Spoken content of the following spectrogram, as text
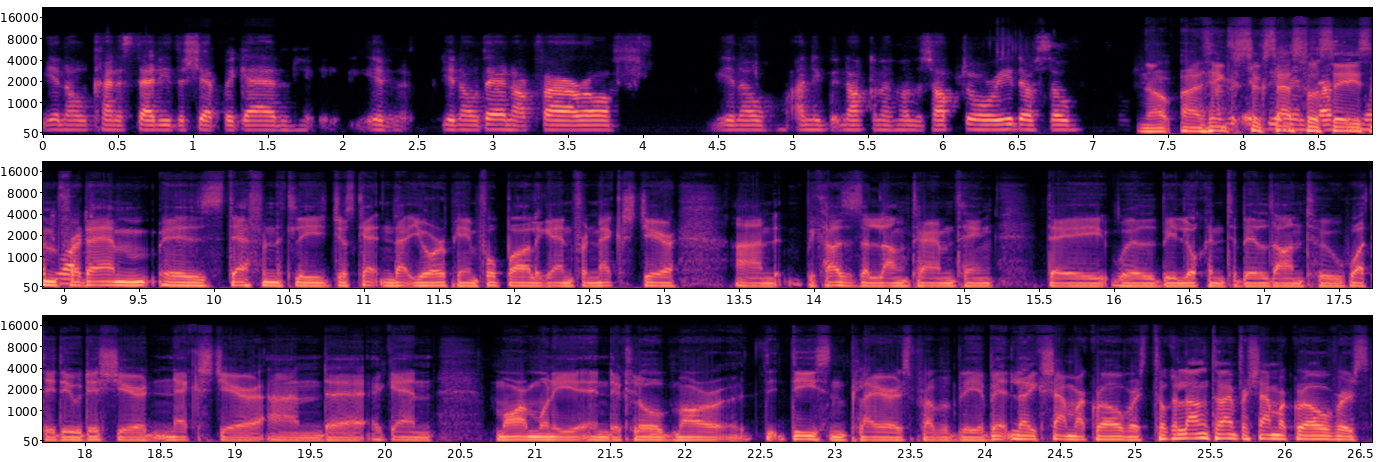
you know kind of steady the ship again. You, you know they're not far off. You know, and not knocking on the top door either. So no, I think a successful season for them is definitely just getting that European football again for next year. And because it's a long term thing, they will be looking to build on to what they do this year, next year. And uh, again, more money in the club, more decent players, probably a bit like Shamrock Rovers. Took a long time for Shamrock Rovers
